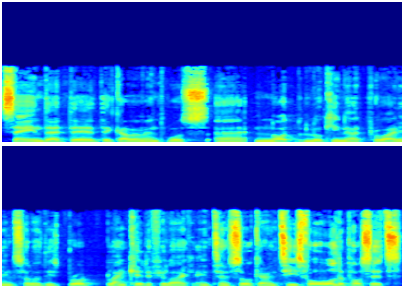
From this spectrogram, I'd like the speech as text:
saying that the, the government was uh, not looking at providing sort of this broad blanket, if you like, in terms of guarantees for all deposits.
